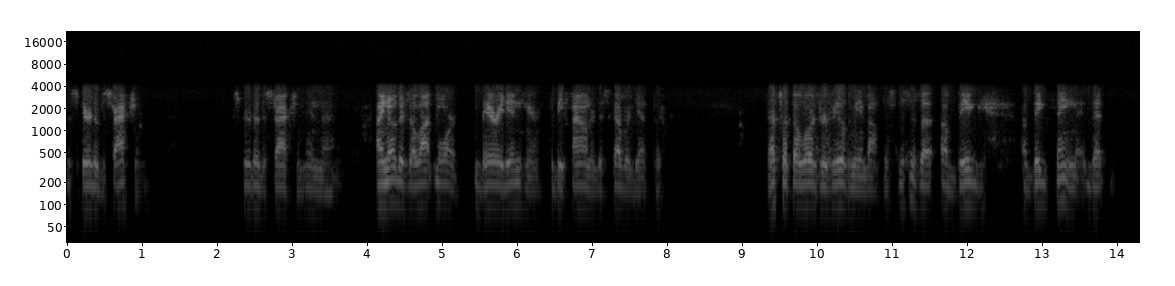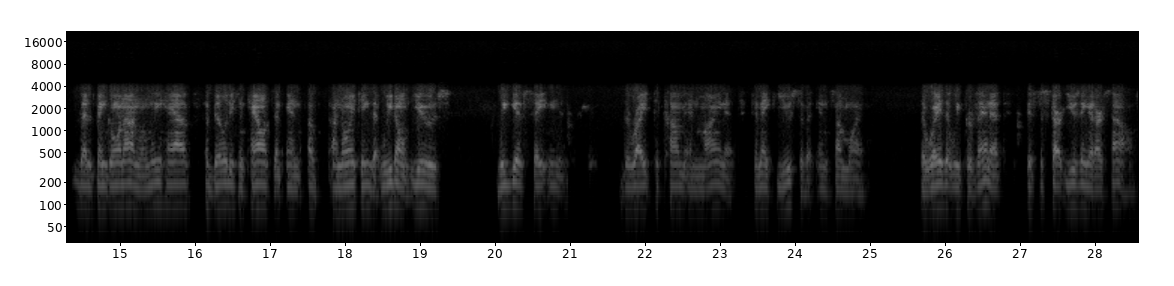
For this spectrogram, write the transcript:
the spirit of distraction. Spirit of distraction in that. I know there's a lot more buried in here to be found or discovered yet, but that's what the Lord's revealed to me about this. This is a, a big a big thing that that has been going on when we have abilities and talents and, and uh, anointing that we don't use, we give Satan the right to come and mine it, to make use of it in some way. The way that we prevent it is to start using it ourselves,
